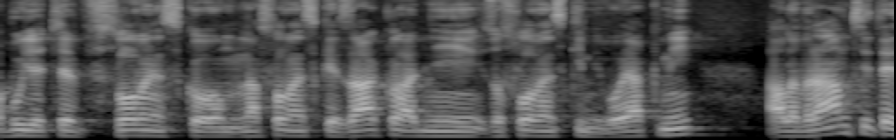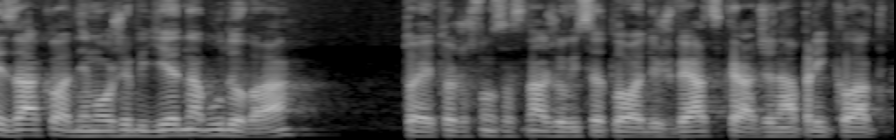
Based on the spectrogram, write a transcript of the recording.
budete v slovenskom, na slovenskej základni so slovenskými vojakmi, ale v rámci tej základne môže byť jedna budova, to je to, čo som sa snažil vysvetľovať už viackrát, že napríklad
